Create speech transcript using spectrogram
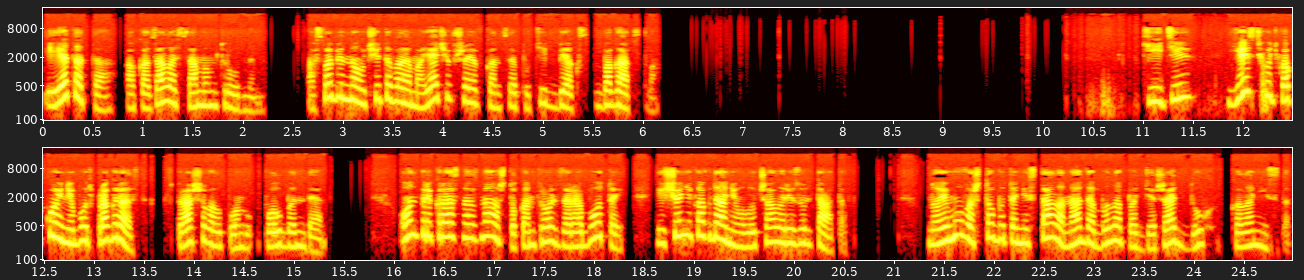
И это-то оказалось самым трудным, особенно учитывая маячившее в конце пути богатство. Кити, есть хоть какой-нибудь прогресс?» — спрашивал Пол Бенден. Он прекрасно знал, что контроль за работой еще никогда не улучшал результатов. Но ему во что бы то ни стало надо было поддержать дух колонистов.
